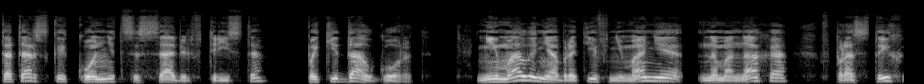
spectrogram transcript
татарской конницы «Сабель в триста» покидал город, немало не обратив внимания на монаха в простых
